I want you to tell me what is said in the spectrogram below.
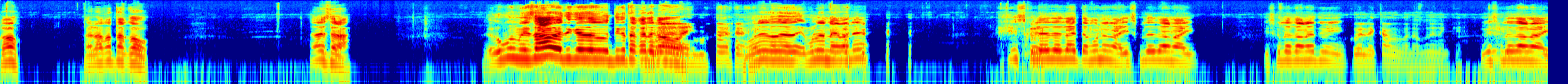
কও একটা কথা কও। এই সারা। উপর মিশাও এদিকে ওদিকে তাকালে কাও মনে মনে নাই- মনে নাই। মনে নাই মানে? স্কুলে যে যাইতে মনে নাই স্কুলে যাও নাই। স্কুলে যাও নাই তুমি? কইলে কাম হবে মনে নাকি তুমি স্কুলে যাও নাই?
